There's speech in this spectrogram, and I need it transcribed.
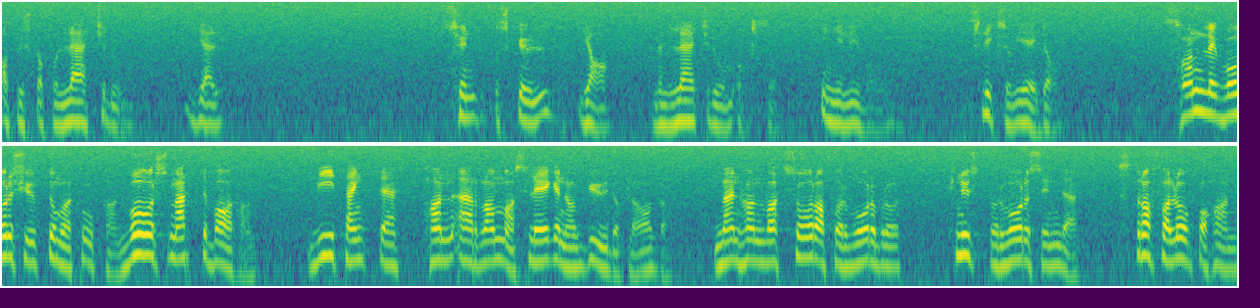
At du skal få lækedom, hjelp. Synd og skyld, ja, men lækedom også inn i livet vårt, slik som vi er i dag. Sannelig, våre sykdommer tok han, vår smerte bar han. Vi tenkte han er ramma, slegen av Gud og plaga. Men han vart såra for våre brudd, knust for våre synder. Straffa lå på han,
